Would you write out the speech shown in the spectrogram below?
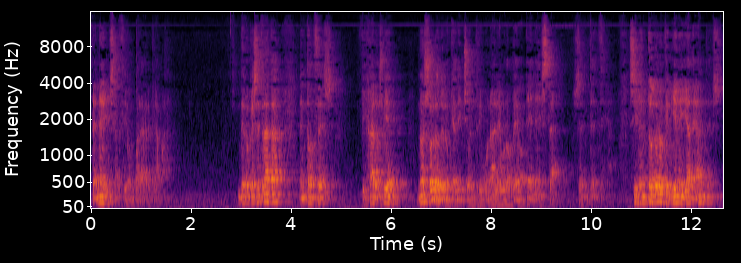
Tenéis acción para reclamar. De lo que se trata, entonces, fijaros bien, no es solo de lo que ha dicho el Tribunal Europeo en esta sentencia, sino en todo lo que viene ya de antes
